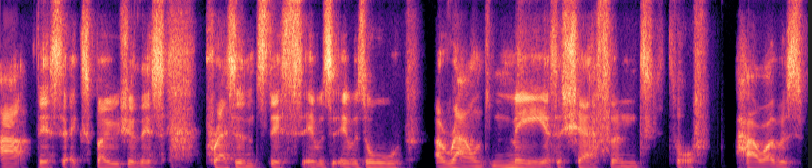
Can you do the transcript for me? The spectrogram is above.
app, this exposure, this presence? This it was it was all around me as a chef and sort of how I was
